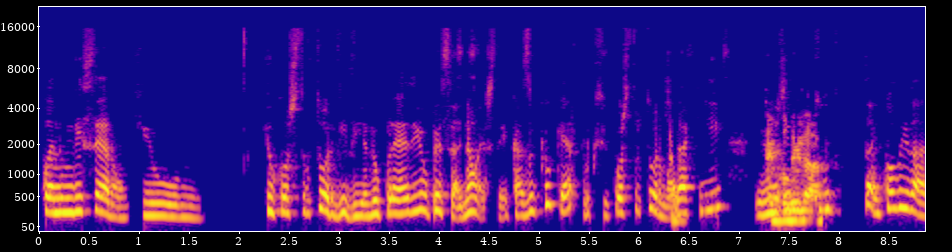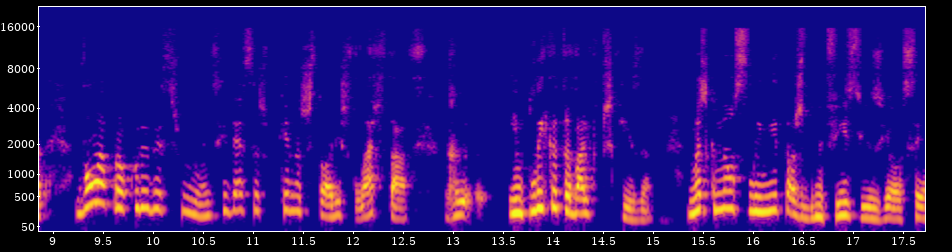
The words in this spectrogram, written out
quando me disseram que o, que o construtor vivia no prédio, eu pensei, não, esta é a casa que eu quero, porque se o construtor mora aqui, imagino que tudo tem qualidade. Vão à procura desses momentos e dessas pequenas histórias que lá está. Re, implica trabalho de pesquisa mas que não se limita aos benefícios e ao ser,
